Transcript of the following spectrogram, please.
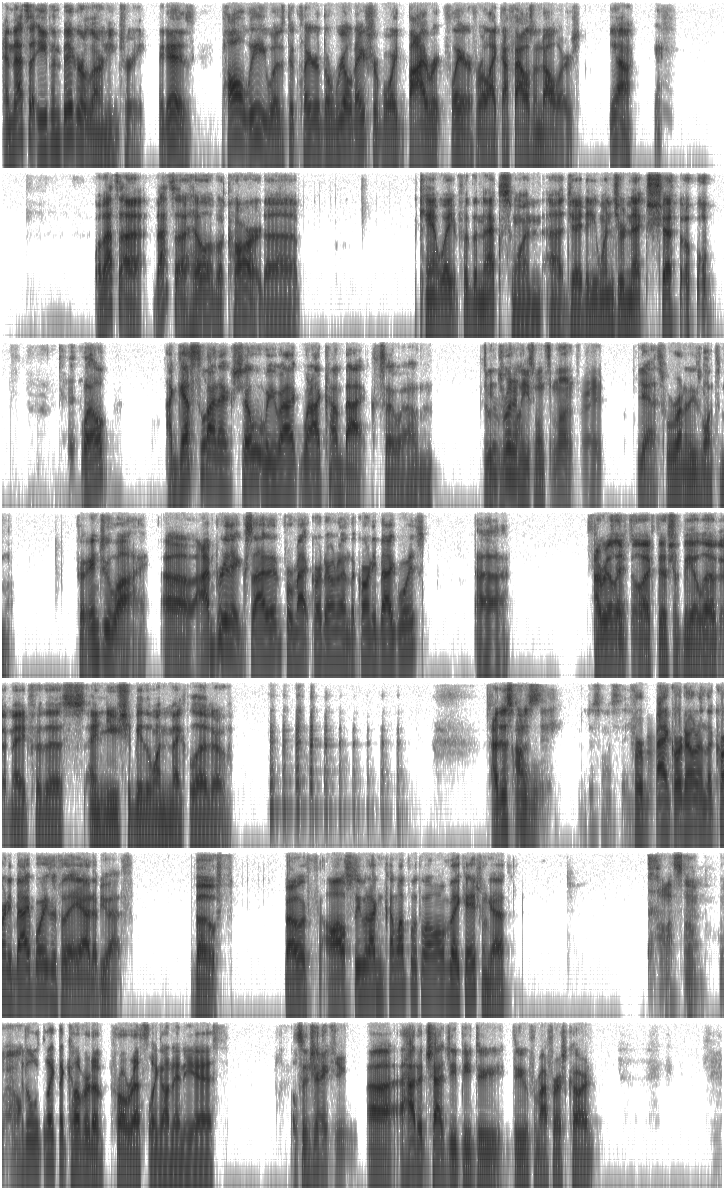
And that's an even bigger learning tree. It is. Paul Lee was declared the real Nature Boy by Ric Flair for like a thousand dollars. Yeah. Well, that's a that's a hell of a card. Uh can't wait for the next one, uh JD. When's your next show? Well, I guess my next show will be back when I come back. So, um, We're running July. these once a month, right? yes, we're running these once a month. So in July, uh, I'm pretty excited for Matt Cardona and the Carney Bag Boys. Uh, I really feel like there should be a logo made for this, and you should be the one to make the logo. I just want to see. I just want to see. for Matt Cardona and the Carney Bag Boys, or for the AIWF? both. Both. I'll see what I can come up with while I'm on vacation, guys. Awesome. Well, It'll look like the cover of Pro Wrestling on NES. So, Jake, Uh, how did ChatGPT do, do for my first card?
